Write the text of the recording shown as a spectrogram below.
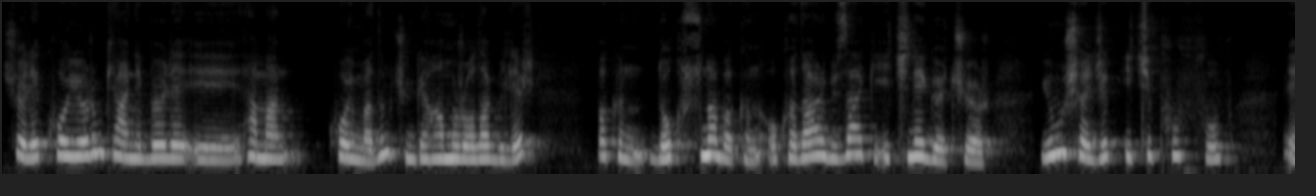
şöyle koyuyorum ki hani böyle e, hemen koymadım çünkü hamur olabilir. Bakın dokusuna bakın o kadar güzel ki içine göçüyor. Yumuşacık içi puf puf e,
